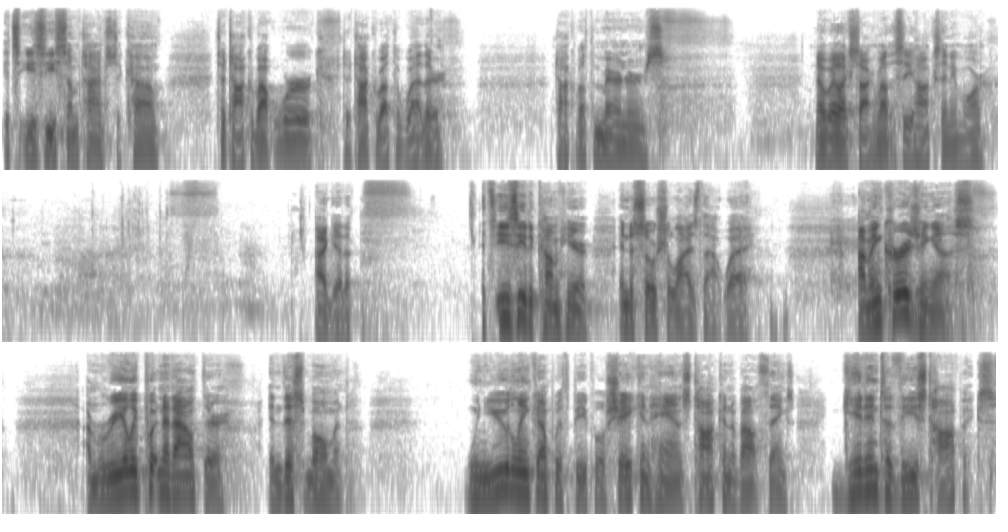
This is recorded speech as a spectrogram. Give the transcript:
It's easy sometimes to come to talk about work, to talk about the weather, talk about the Mariners. Nobody likes talking about the Seahawks anymore. I get it. It's easy to come here and to socialize that way. I'm encouraging us. I'm really putting it out there in this moment, when you link up with people, shaking hands, talking about things, get into these topics.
